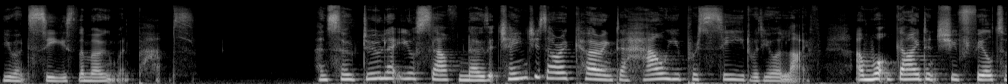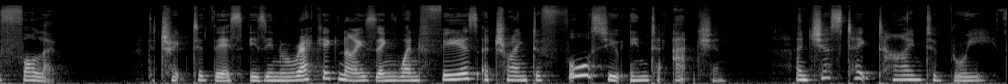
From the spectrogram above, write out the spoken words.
You won't seize the moment, perhaps. And so do let yourself know that changes are occurring to how you proceed with your life and what guidance you feel to follow. The trick to this is in recognizing when fears are trying to force you into action and just take time to breathe.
